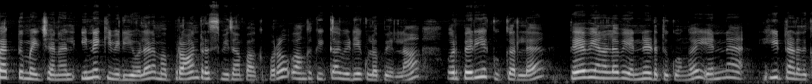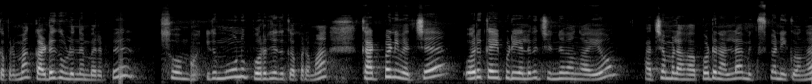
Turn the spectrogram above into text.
பேக் டு மை சேனல் இன்னைக்கு வீடியோவில் நம்ம ப்ரான் ரெசிபி தான் பார்க்க போகிறோம் வாங்க குயிக்காக வீடியோக்குள்ளே போயிடலாம். ஒரு பெரிய குக்கரில் தேவையான அளவு எண்ணெய் எடுத்துக்கோங்க. எண்ணெய் ஹீட் ஆனதுக்கப்புறமா கடுகு உளுந்தம்பருப்பு சோம்பு. இது மூணு பொரிஞ்சதுக்கப்புறமா கட் பண்ணி வச்ச ஒரு கைப்பிடி அளவு சின்ன வெங்காயம் பச்சை மிளகாய் போட்டு நல்லா மிக்ஸ் பண்ணிக்கோங்க.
